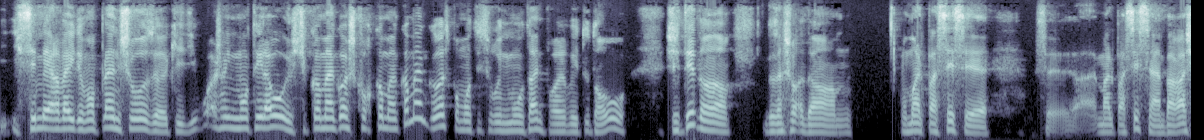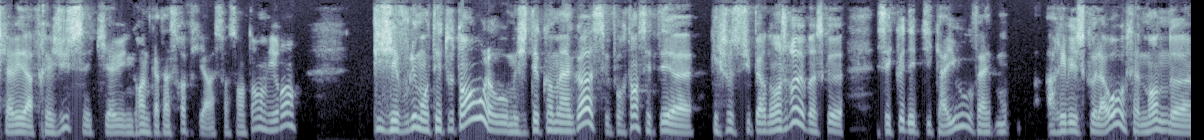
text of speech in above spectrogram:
il, s'émerveille devant plein de choses, euh, qui dit, ouais, j'ai envie de monter là-haut, je suis comme un gosse, je cours comme un, comme un gosse pour monter sur une montagne pour arriver tout en haut. J'étais dans, dans un, dans, au mal passé, c'est, mal passé, c'est un barrage qui avait à Fréjus et qui a eu une grande catastrophe il y a 60 ans environ. Puis j'ai voulu monter tout en haut là-haut, mais j'étais comme un gosse et pourtant c'était euh, quelque chose de super dangereux parce que c'est que des petits cailloux. Enfin, arriver jusque là-haut, ça demande euh,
